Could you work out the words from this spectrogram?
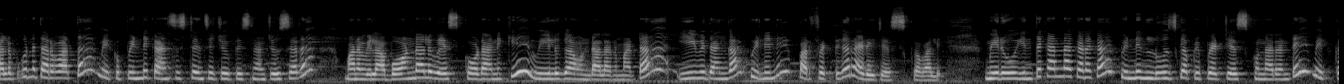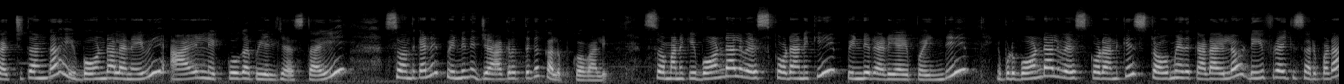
కలుపుకున్న తర్వాత మీకు పిండి కన్సిస్టెన్సీ చూపిస్తున్నాను చూసారా? మనం ఇలా బోండాలు వేసుకోవడానికి వీలుగా ఉండాలన్నమాట. ఈ విధంగా పిండిని పర్ఫెక్ట్గా రెడీ చేసుకోవాలి. మీరు ఇంతకన్నా కనుక పిండిని లూజ్గా ప్రిపేర్ చేసుకున్నారంటే మీకు ఖచ్చితంగా ఈ బోండాలు అనేవి ఆయిల్ని ఎక్కువగా పీల్ చేస్తాయి సో అందుకని పిండిని జాగ్రత్తగా కలుపుకోవాలి. సో మనకి బోండాలు వేసుకోవడానికి పిండి రెడీ అయిపోయింది. ఇప్పుడు బోండాలు వేసుకోవడానికి స్టవ్ మీద కడాయిలో డీప్ ఫ్రైకి సరిపడా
